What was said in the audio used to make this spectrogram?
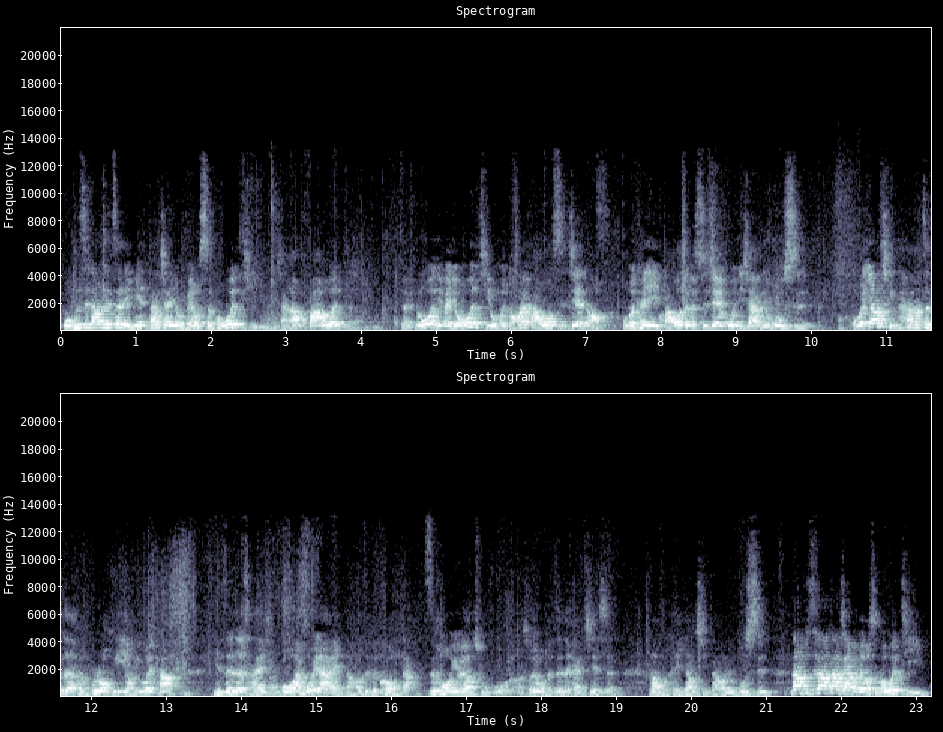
我不知道在这里面大家有没有什么问题想要发问的？对，如果你们有问题，我们赶快把握时间哦。我们可以把握这个时间问一下刘牧师。我们邀请他真的很不容易哦，因为他也真的才从国外回来，然后这个空档之后又要出国了，所以我们真的感谢神。让我们可以邀请到刘牧师。那不知道大家有没有什么问题，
